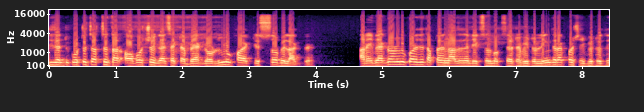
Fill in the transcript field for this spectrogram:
ডিজাইনটি করতে চাচ্ছেন, তার অবশ্যই গাইস একটা ব্যাকগ্রাউন্ড রিমুভ হয় একটি ছবি লাগবে। আর এই ব্যাকগ্রাউন্ড রিমুভ করে যেতে আপনারা না জানেন ডিসক্রিপশন বক্সে একটা ভিডিও লিঙ্ক দিয়ে রাখব, সেই ভিডিওতে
